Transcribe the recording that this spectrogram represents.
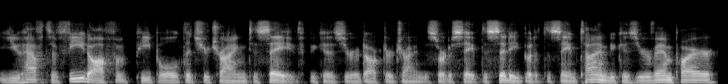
you have to feed off of people that you're trying to save because you're a doctor trying to sort of save the city. But at the same time, because you're a vampire,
